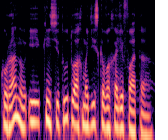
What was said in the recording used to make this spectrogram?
Курану и к институту Ахмадийского халифата.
